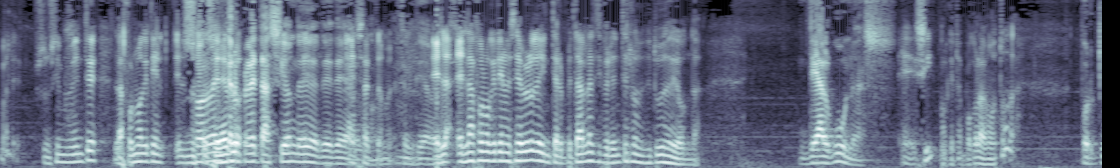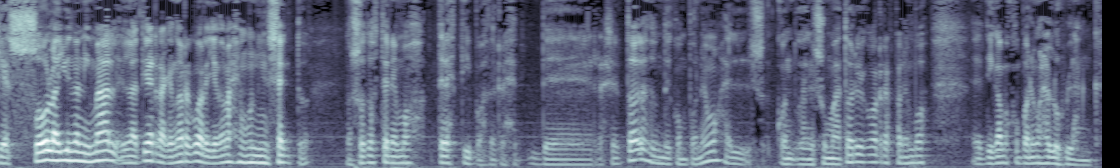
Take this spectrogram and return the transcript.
¿vale? Son simplemente la forma que tiene el, son la cerebro... interpretación de, de, de algo, Exactamente. efectivamente. Es la, es la forma que tiene el cerebro de interpretar las diferentes longitudes de onda. De algunas. Eh, sí, porque tampoco las vemos todas. Porque solo hay un animal en la Tierra que no recuerdo, y además es un insecto. Nosotros tenemos tres tipos de, de receptores donde componemos el, con el sumatorio correspondemos, eh, digamos, componemos la luz blanca,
